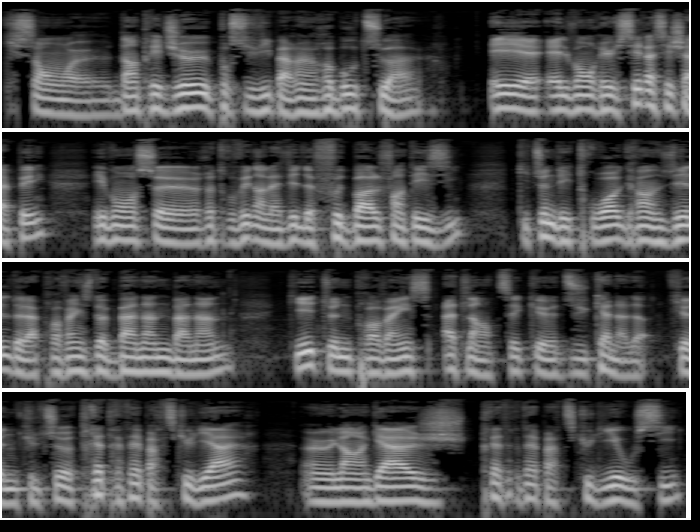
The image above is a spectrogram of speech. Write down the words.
qui sont euh, d'entrée de jeu poursuivis par un robot tueur. Et euh, elles vont réussir à s'échapper et vont se retrouver dans la ville de Football Fantasy, qui est une des trois grandes villes de la province de Banane Banane, qui est une province atlantique euh, du Canada, qui a une culture très, très, très particulière, un langage très, très, très particulier aussi.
